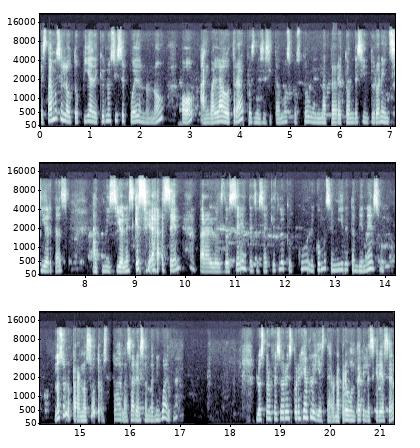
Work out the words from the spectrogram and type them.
estamos en la utopía de que uno sí se puede o no? O ahí va la otra, pues necesitamos justo un apretón de cinturón en ciertas admisiones que se hacen para los docentes. O sea, ¿qué es lo que ocurre? ¿Cómo se mide también eso? No solo para nosotros, todas las áreas andan igual. Los profesores, por ejemplo, y esta era una pregunta que les quería hacer,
